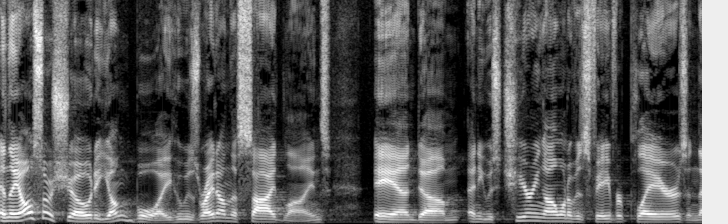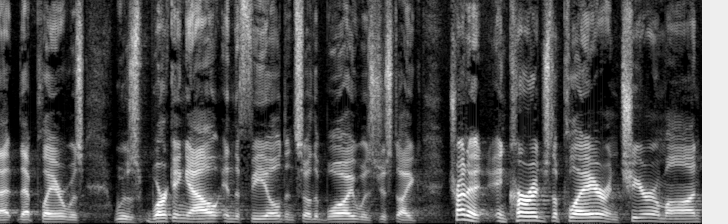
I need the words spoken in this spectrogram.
And they also showed a young boy who was right on the sidelines and, um, and he was cheering on one of his favorite players, and that, that player was, was working out in the field, and so the boy was just like trying to encourage the player and cheer him on,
